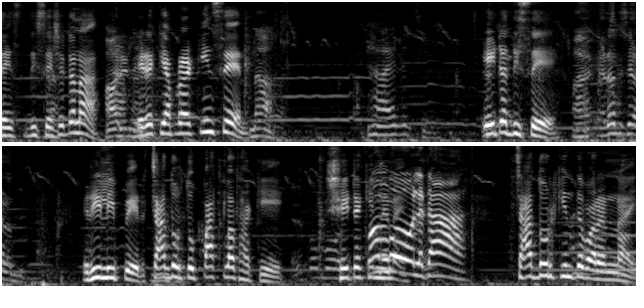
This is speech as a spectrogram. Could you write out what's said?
দেশ- দিছে সেটা না? এটা কি আপনারা কিনছেন? হ্যাঁ এটা। এইটা দিছে রিলিফের চাদর তো পাতলা থাকে। সেটা কম্বল এটা। চাদর কিনতে পারেন নাই।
